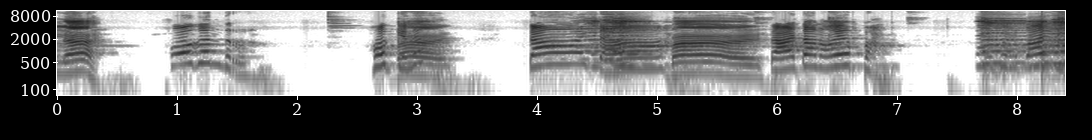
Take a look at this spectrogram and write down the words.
ಸಂಗಿ ಬರ್ಲ್ಯಾ ಹೋಗಂದ್ರು. ಹೋಗ್ತೇನ ಬಾಯ್. ಟಾಟಾ. ಬಾಯ್. ಟಾಟಾ ನೋಯಪ್ಪ ಟಾಟಾ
